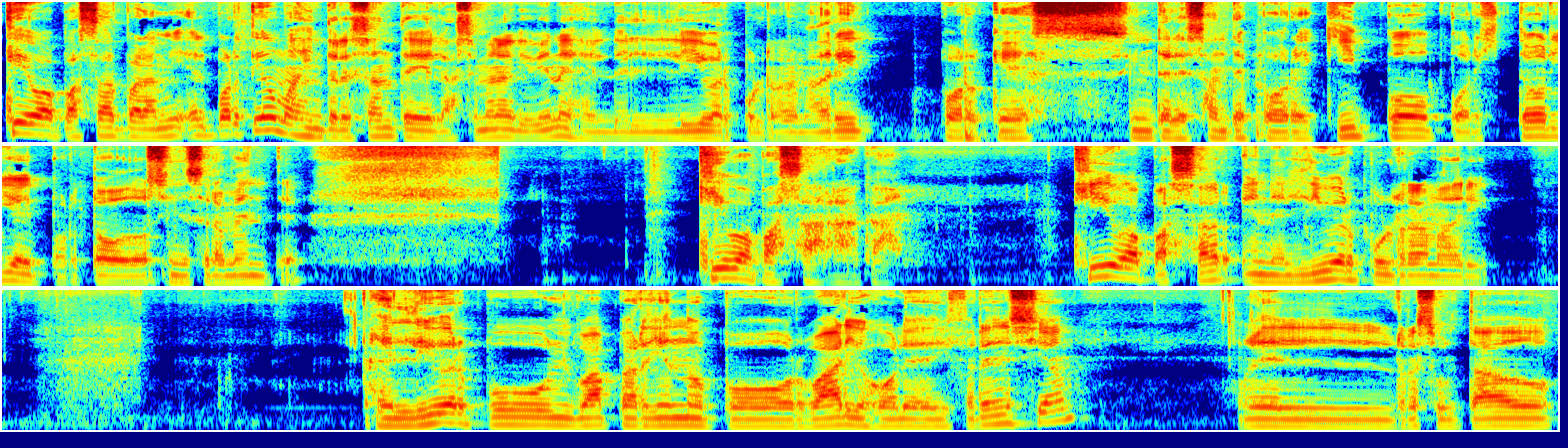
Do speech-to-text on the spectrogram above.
¿Qué va a pasar para mí? El partido más interesante de la semana que viene es el del Liverpool-Real Madrid, porque es interesante por equipo, por historia y por todo, sinceramente. ¿Qué va a pasar acá? ¿Qué va a pasar en el Liverpool-Real Madrid? El Liverpool va perdiendo por varios goles de diferencia. El resultado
